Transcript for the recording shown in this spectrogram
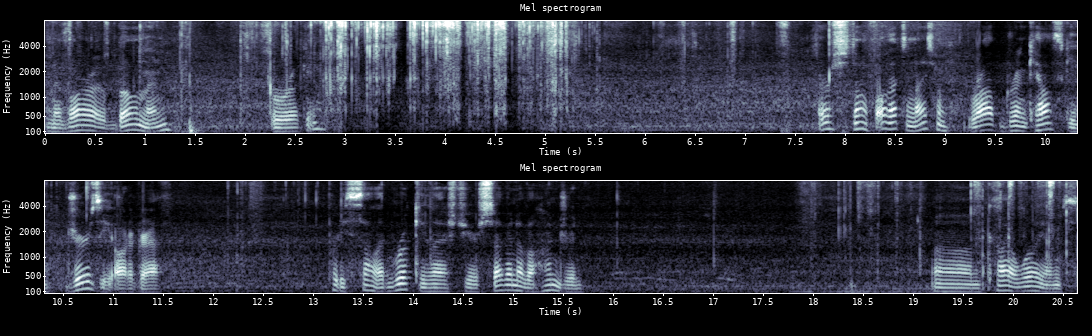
NaVorro Bowman, rookie. First off, oh, that's a nice one. Rob Gronkowski, jersey autograph. Pretty solid rookie last year, 7 of a 100. Um, Kyle Williams.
